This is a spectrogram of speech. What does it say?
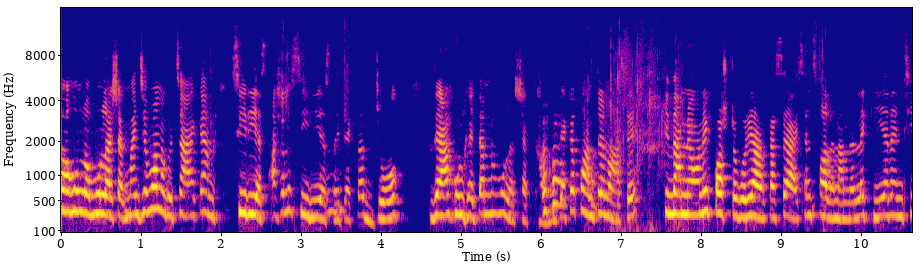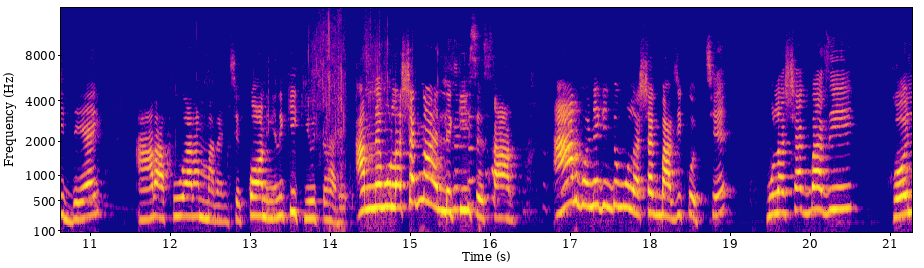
না হুল না, মুলা শাক মানছে মনে করছে আয় কেন সিরিয়াস আসলে সিরিয়াস না এটা একটা জোক যে, আ হুল খাইতাম না, মুলা শাক খাব এটা একটা কন্টেন্ট আছে, কিন্তু আপনি অনেক কষ্ট করি আর কাছে আইসেন চলেন আনলে কি আর আনছি দেয় আর আফু আর আম্মার আনছে কন, এনে কি কি হইতে পারে আমনে মুলার শাক না আনলে কি সে সার আর বইনে কিন্তু মুলার শাক বাজি করছে মুলার শাক বাজি হইল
